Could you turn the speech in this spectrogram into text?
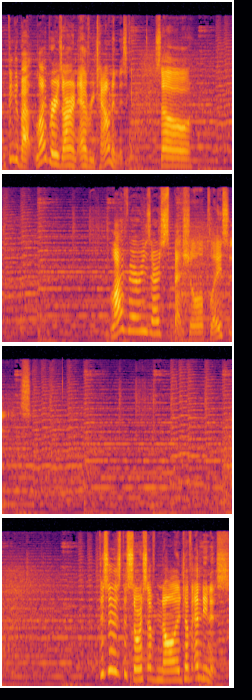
And think about libraries are in every town in this game. So libraries are special places. This is the source of knowledge of endiness.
